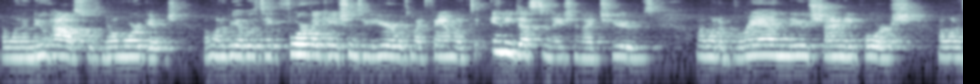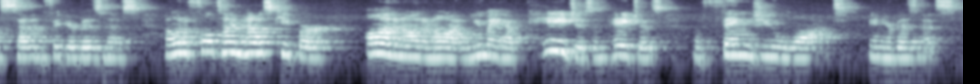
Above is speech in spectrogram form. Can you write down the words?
I want a new house with no mortgage. I want to be able to take four vacations a year with my family to any destination I choose. I want a brand new shiny Porsche. I want a seven figure business. I want a full-time housekeeper on and on and on. You may have pages and pages of things you want in your business.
